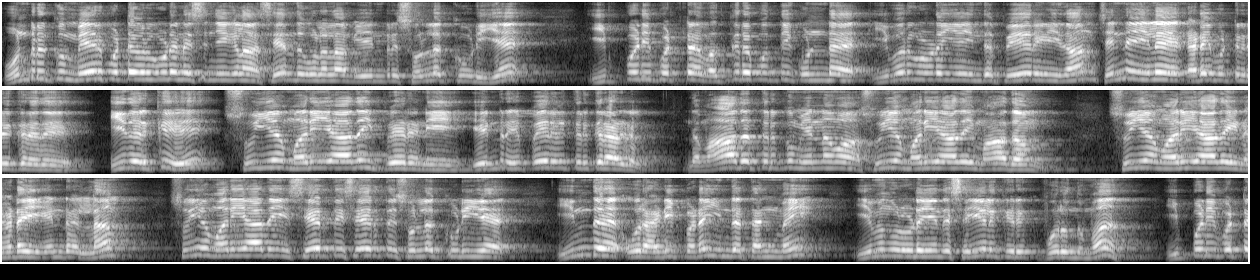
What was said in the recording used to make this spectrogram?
ஒன்றுக்கும் மேற்பட்டவர் கூட என்ன செஞ்சுக்கலாம் சேர்ந்து கொள்ளலாம் என்று சொல்லக்கூடிய இப்படிப்பட்ட வக்கர புத்தி கொண்ட இவர்களுடைய இந்த பேரணி தான் சென்னையிலே நடைபெற்று இருக்கிறது இதற்கு சுயமரியாதை பேரணி என்று பெயர் வைத்திருக்கிறார்கள். இந்த மாதத்திற்கும் என்னவா? சுயமரியாதை மாதம். சுயமரியாதை நடை என்றெல்லாம் சுயமரியாதையை சேர்த்து சேர்த்து சொல்லக்கூடிய இந்த ஒரு அடிப்படை இந்த தன்மை இவங்களுடைய இந்த செயலுக்கு இரு- பொருந்துமா? இப்படிப்பட்ட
